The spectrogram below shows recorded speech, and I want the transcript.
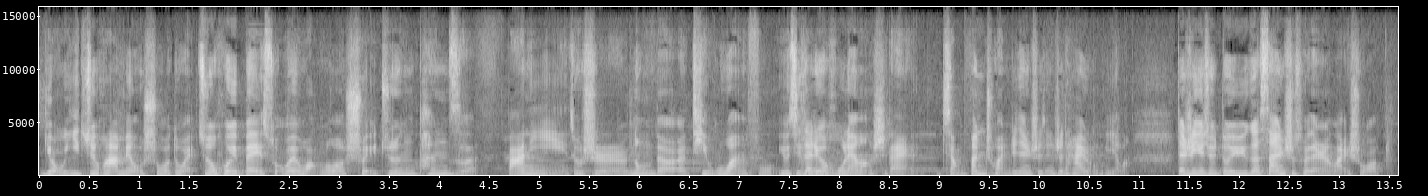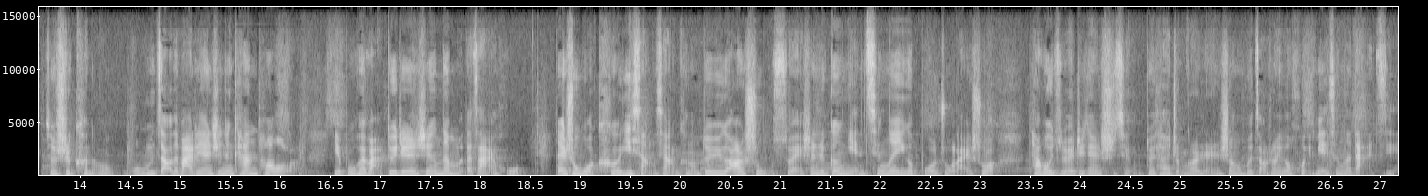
有一句话没有说对，就会被所谓网络水军喷子。把你就是弄得体无完肤，尤其在这个互联网时代，想翻船这件事情是太容易了。但是，也许对于一个三十岁的人来说，就是可能我们早就把这件事情看透了，也不会把对这件事情那么的在乎。但是我可以想象，可能对于一个二十五岁甚至更年轻的一个博主来说，他会觉得这件事情对他整个人生会造成一个毁灭性的打击。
